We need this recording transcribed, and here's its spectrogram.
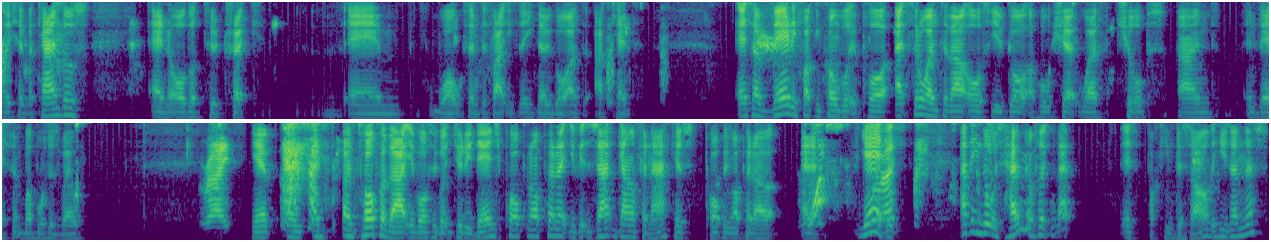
Alicia Vikander's in order to trick um, Waltz into the fact that he's now got a, a kid. It's a very fucking convoluted plot. Throw into that also you've got a whole shit with tulips and investment bubbles as well. Right. Yep. And, and on top of that, you've also got Judi Dench popping up in it. You've got Zach Galifianakis popping up in a. In a What? yeah, Right. I didn't notice him. I was like, that is fucking bizarre that he's in this.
